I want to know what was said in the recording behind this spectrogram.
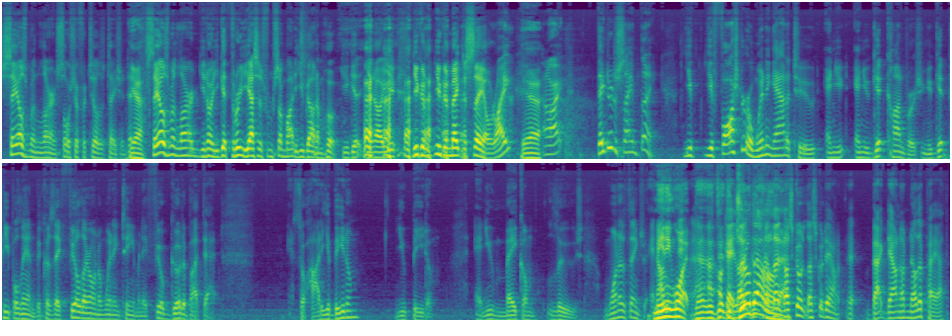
Salesmen learn social facilitation. Yeah. Salesmen learn, you know, you get three yeses from somebody, you got them hooked. You get, you know, you, you can you can make the sale, right? Yeah. All right. They do the same thing. You you foster a winning attitude and you and you get converts and you get people in because they feel they're on a winning team and they feel good about that. So how do you beat them? You beat them, and you make them lose one of the things. Meaning what? okay, drill let, down let, on let, that. Let's go. Let's go down uh, back down another path.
